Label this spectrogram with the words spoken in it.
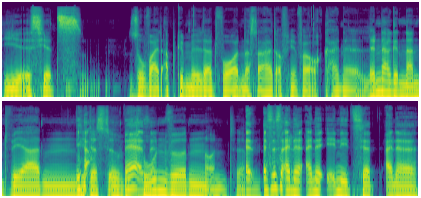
die ist jetzt so weit abgemildert worden, dass da halt auf jeden Fall auch keine Länder genannt werden, die ja. das irgendwie naja, tun es, würden. Und ähm, es ist eine eine Initiat eine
